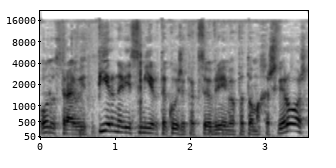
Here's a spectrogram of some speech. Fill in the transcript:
Он устраивает пир на весь мир, такой же, как в свое время потом Ахашвирош,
